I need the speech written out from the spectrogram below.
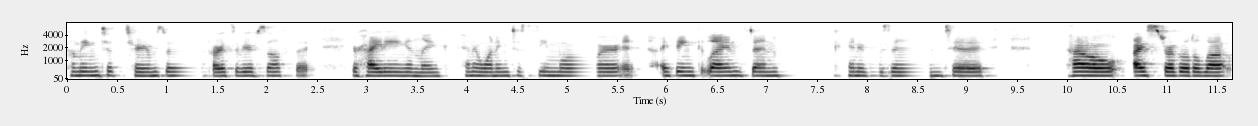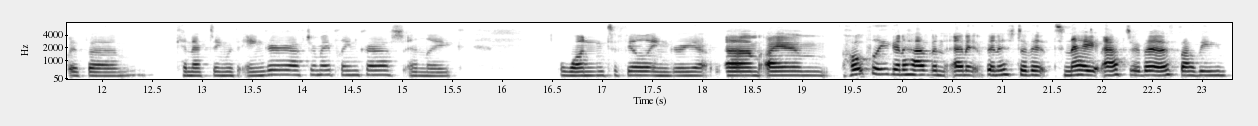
coming to terms with parts of yourself that you're hiding and like kind of wanting to see more. It, I think Lion's Den kind of goes into how I struggled a lot with um, connecting with anger after my plane crash and like wanting to feel angry. Um, I am hopefully going to have an edit finished of it tonight after this. I'll be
